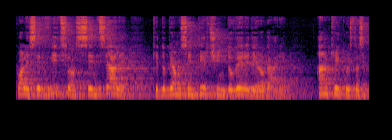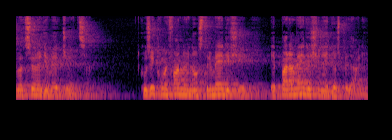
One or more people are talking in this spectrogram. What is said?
quale servizio essenziale che dobbiamo sentirci in dovere di erogare, anche in questa situazione di emergenza così come fanno i nostri medici e paramedici negli ospedali.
